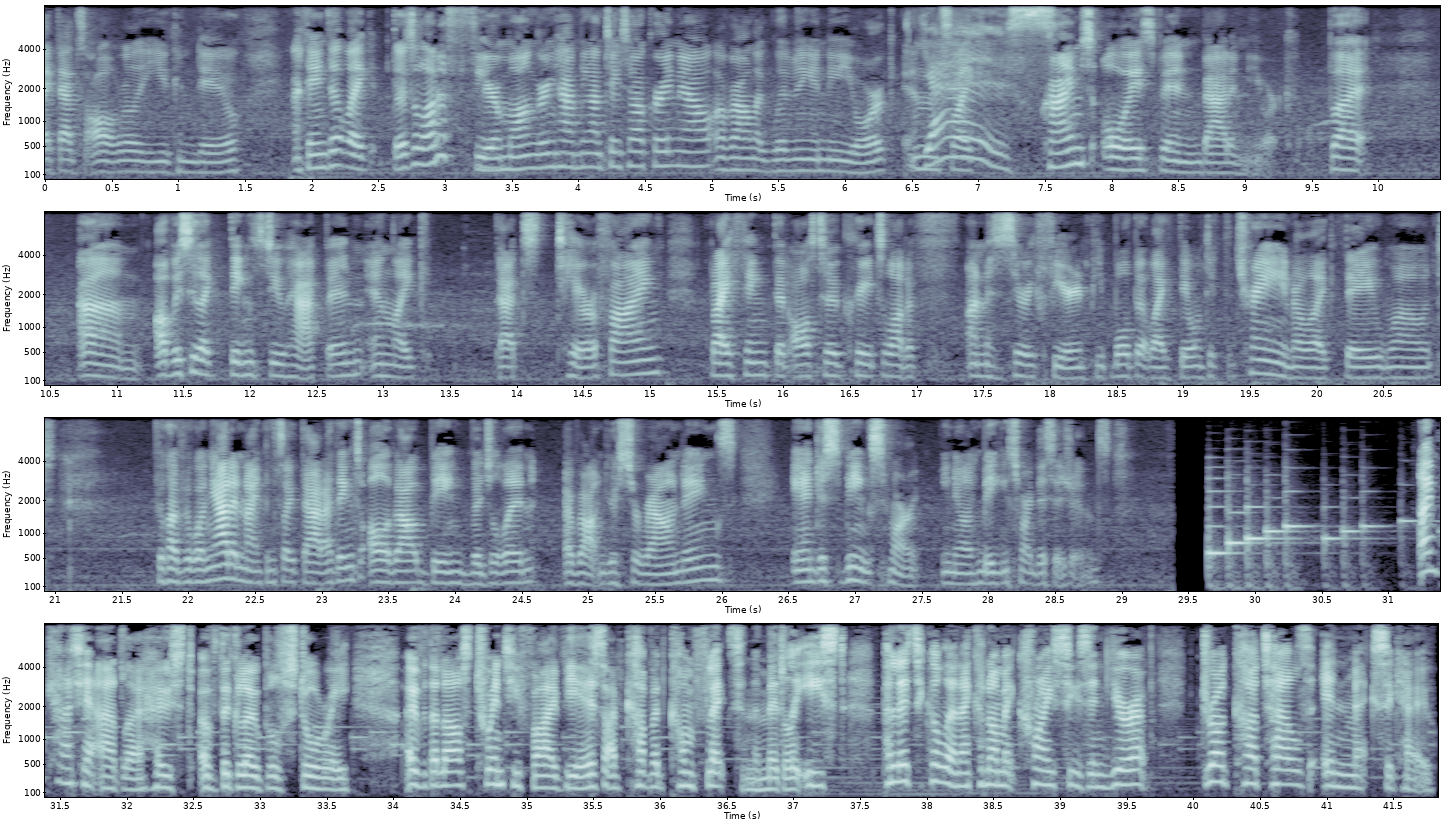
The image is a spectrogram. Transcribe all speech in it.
like that's all really you can do. I think that like there's a lot of fear mongering happening on TikTok right now around like living in New York, and yes. it's like crime's always been bad in New York, but um obviously like things do happen and like that's terrifying but i think that also creates a lot of unnecessary fear in people that like they won't take the train or like they won't feel comfortable going out at night, things like that. I think it's all about being vigilant about your surroundings and just being smart, you know, like making smart decisions. I'm Katya Adler, host of The Global Story. Over the last 25 years, I've covered conflicts in the Middle East, political and economic crises in Europe, drug cartels in Mexico.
